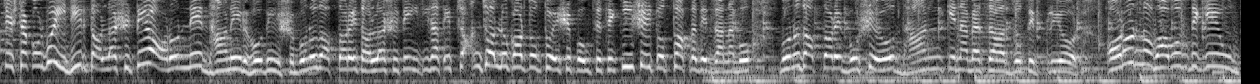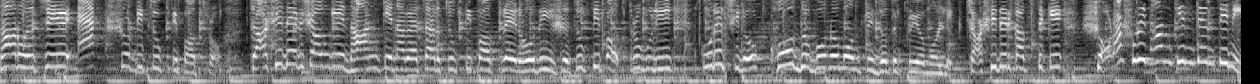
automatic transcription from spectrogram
জানাবার চেষ্টা করব ইডির তল্লাশিতে, অরণ্যে ধানের হদিশ। বন দপ্তরে তল্লাশিতে ইডির হাতে চাঞ্চল্যকর তথ্য এসে পৌঁছেছে। কি সেই তথ্য আপনাদের জানাব? বন দপ্তরে বসেও ধান কেনা বেচা জ্যোতিপ্রিয়র। অরণ্য ভবন থেকে উদ্ধার হয়েছে একশোটি চুক্তিপত্র। চাষিদের সঙ্গে ধান কেনা বেচার চুক্তিপত্রের হদিশ। চুক্তিপত্রগুলি করেছিল খোদ বনমন্ত্রী জ্যোতিপ্রিয় মল্লিক। চাষিদের কাছ থেকে সরাসরি ধান কিনতেন তিনি।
